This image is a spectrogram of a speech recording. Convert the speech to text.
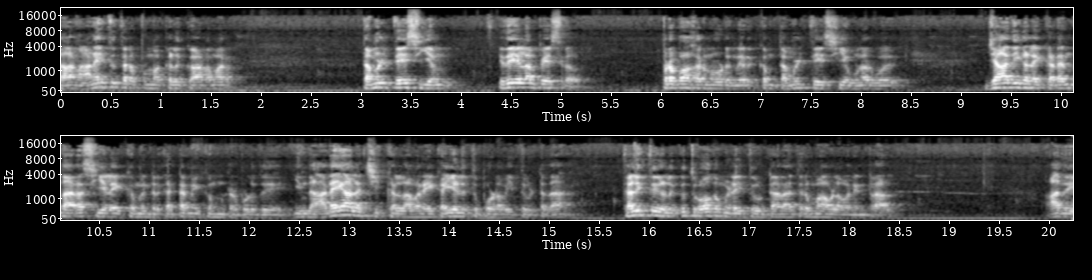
தான் அனைத்து தரப்பு மக்களுக்கானவர் தமிழ் தேசியம் இதையெல்லாம் பேசுகிறவர் பிரபாகரனோடு நெருக்கம் தமிழ் தேசிய உணர்வு ஜாதிகளை கடந்த அரசியல் இயக்கம் என்று கட்டமைக்கின்ற பொழுது இந்த அடையாள சிக்கல் அவரை கையெழுத்து போட வைத்து விட்டதா? தலித்துகளுக்கு துரோகம் இழைத்து விட்டாரா திருமாவளவன் என்றால்? அது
